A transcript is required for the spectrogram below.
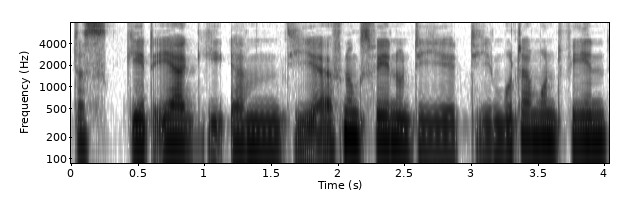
das geht eher ähm, die Eröffnungswehen und die, die Muttermundwehen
